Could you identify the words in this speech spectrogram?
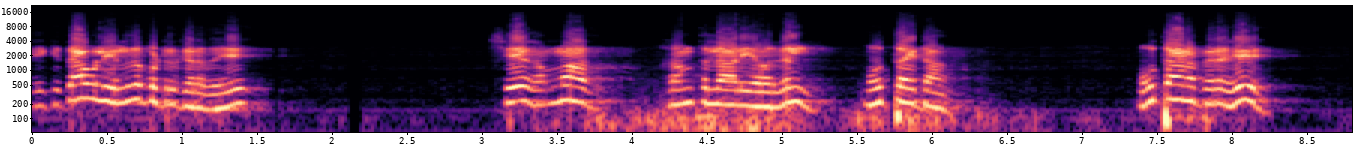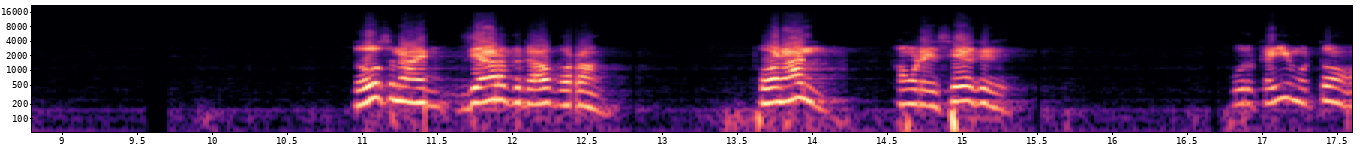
இது கிதாபில் எழுதப்பட்டிருக்கிறது. ஷேக் அம்மாத் ரஹமத்துல்லா அவர்கள் மூத்தாயிட்டாங்க. மூத்தான பிறகு கௌஸ் நாயம் ஜியாரத்துக்காக போகிறாங்க போனால் அவங்களுடைய சேகு ஒரு கை மட்டும்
